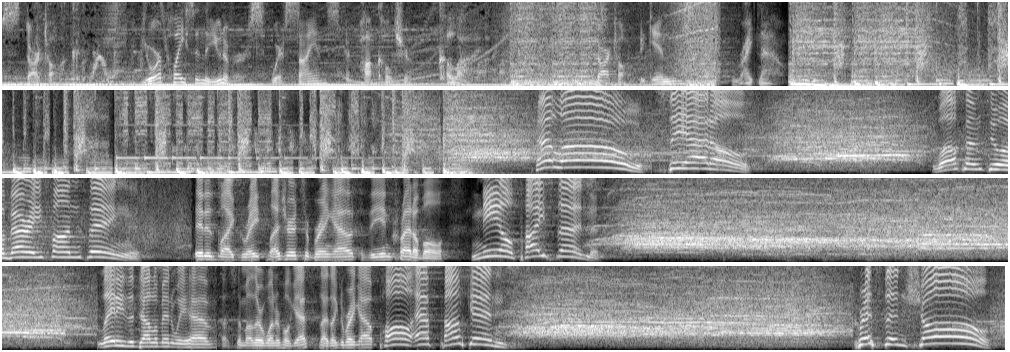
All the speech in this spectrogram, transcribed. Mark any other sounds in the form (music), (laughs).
Star Talk, your place in the universe where science and pop culture collide. Star Talk begins right now. Hello, Seattle. Welcome to a very fun thing. It is my great pleasure to bring out the incredible Neil Tyson. Ladies and gentlemen, we have uh, some other wonderful guests. I'd like to bring out Paul F. Tompkins. Kristen Schaal.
